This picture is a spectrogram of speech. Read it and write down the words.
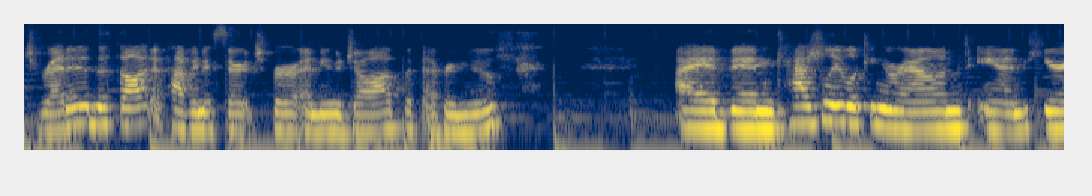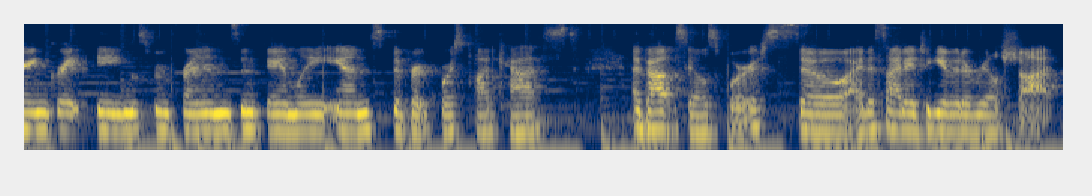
dreaded the thought of having to search for a new job with every move. I had been casually looking around and hearing great things from friends and family and the VirtForce podcast about Salesforce, so I decided to give it a real shot.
